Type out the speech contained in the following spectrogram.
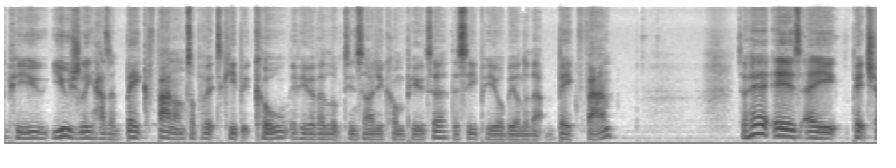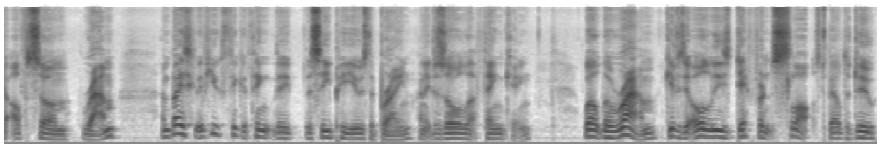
CPU usually has a big fan on top of it to keep it cool. If you've ever looked inside your computer, the CPU will be under that big fan. So here is a picture of some RAM. And basically, if you think, think the, the CPU is the brain and it does all that thinking, well, the RAM gives it all these different slots to be able to do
